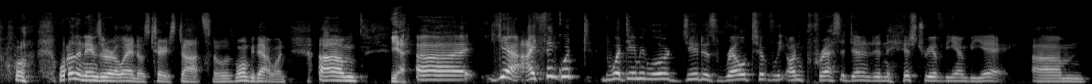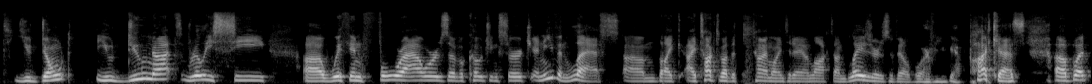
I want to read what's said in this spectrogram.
one of the names in Orlando is Terry Stotts, so it won't be that one. Um, yeah, uh, yeah. I think what what Damian Lillard did is relatively unprecedented in the history of the NBA. Um, you don't, you do not really see uh, within four hours of a coaching search, and even less. Um, like I talked about the timeline today on Locked On Blazers, available wherever you get podcasts. Uh, but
